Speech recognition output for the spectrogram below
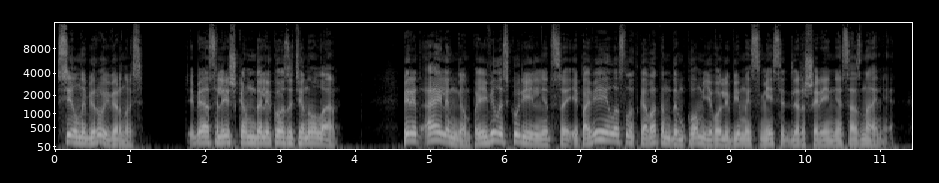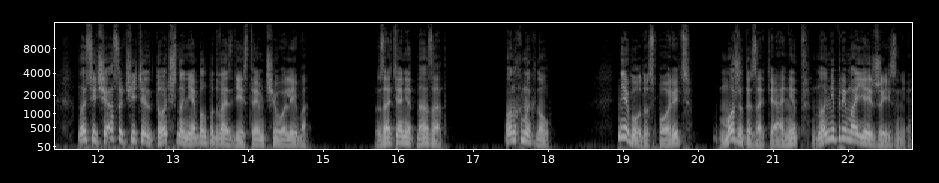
Сил наберу и вернусь. Тебя слишком далеко затянуло. Перед Айлингом появилась курильница и повеяла сладковатым дымком его любимой смеси для расширения сознания. Но сейчас учитель точно не был под воздействием чего-либо. Затянет назад. Он хмыкнул. «Не буду спорить. Может, и затянет, но не при моей жизни.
